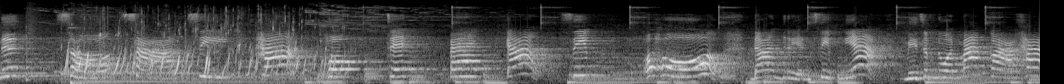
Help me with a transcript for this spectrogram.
1 2 3 4 5 6 7 8 9 10โอ้โห ด้านเหรียญ10เนี่ยมีจำนวนมากกว่าค่ะ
